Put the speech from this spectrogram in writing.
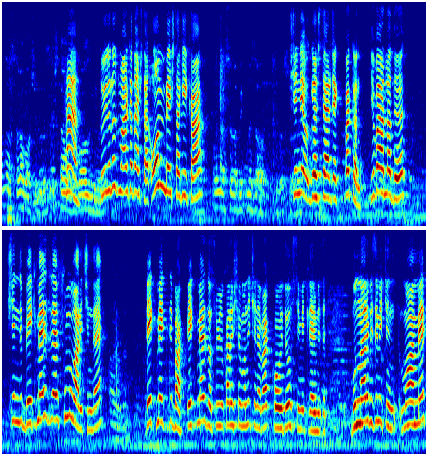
Ondan sonra başlıyoruz. İşte Ha, duydunuz mu arkadaşlar? 15 dakika. Ondan sonra bekmezi atıyoruz. Şimdi gösterecek. Bakın yuvarladı. Şimdi bekmezle su mu var içinde? Aynen. Bekmekli bak. Bekmezle suyu karışımının içine bak koydu simitlerimizi. Bunları bizim için Muhammed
